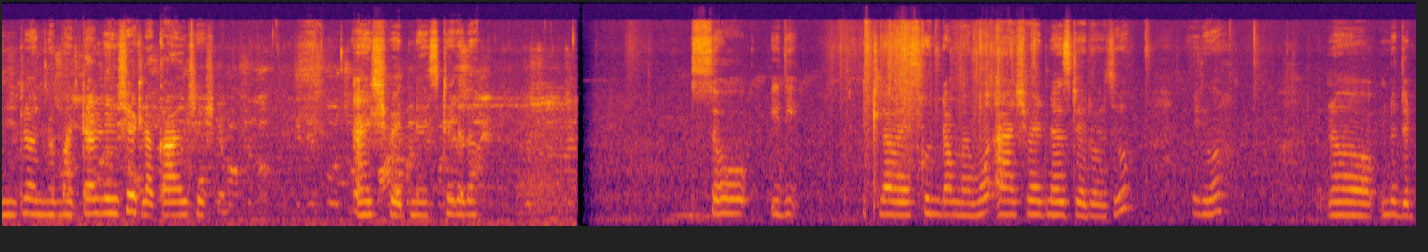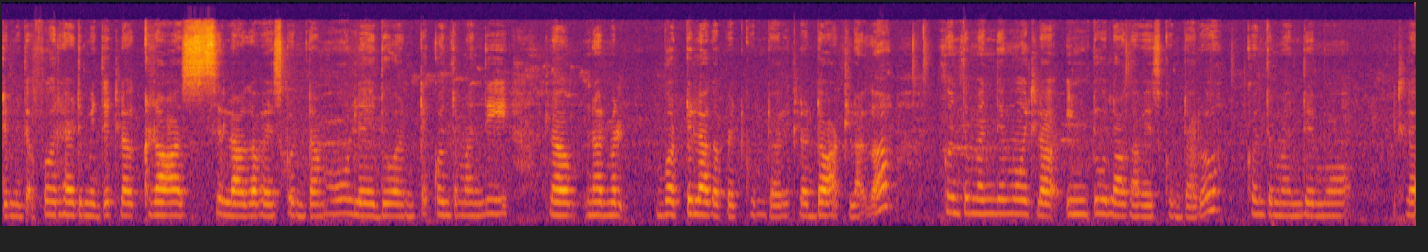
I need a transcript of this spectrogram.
ఇంట్లో ఉన్న మటన్ వేసి ఇట్లా కాల్ చేసినాం. యాష్ వెడ్నెస్డే కదా. సో ఇది ఇట్లా వేసుకుంటాం మేము యాష్ వెడ్నెస్డే రోజు. ఇదిగో. ఆ, నుదుటి మీద ఫోర్ హెడ్ మీద ఇట్లా క్రాస్ లాగా వేసుకుంటాము. లేదు అంటే కొంతమంది ఇట్లా నార్మల్ బొట్టులాగా పెట్టుకుంటారు. ఇట్లా డాట్ లాగా. కొంతమంది ఏమో ఇట్లా ఇంటూ లాగా వేసుకుంటారు. కొంతమంది ఏమో ఇట్లా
